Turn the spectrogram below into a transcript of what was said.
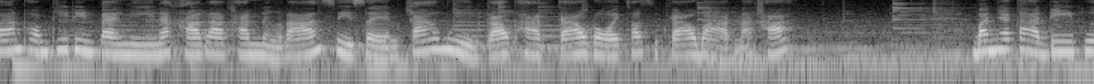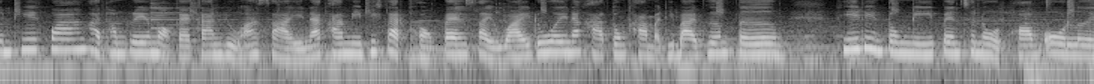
บ้านพร้อมที่ดินแปลงนี้นะคะ ราคา1 4 9 9 9 9 9 บาทนะคะ บรรยากาศดีพื้นที่กว้างค่ะทำเลเหมาะแก่การอยู่อาศัยนะคะ มีพิกัดของแปลงใส่ไว้ด้วยนะคะ ตรงคำอธิบายเพิ่มเติม ที่ดินตรงนี้เป็นโฉนดพร้อมโอนเลย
